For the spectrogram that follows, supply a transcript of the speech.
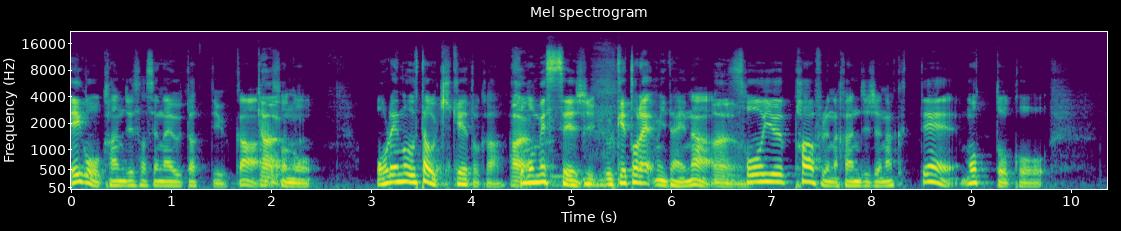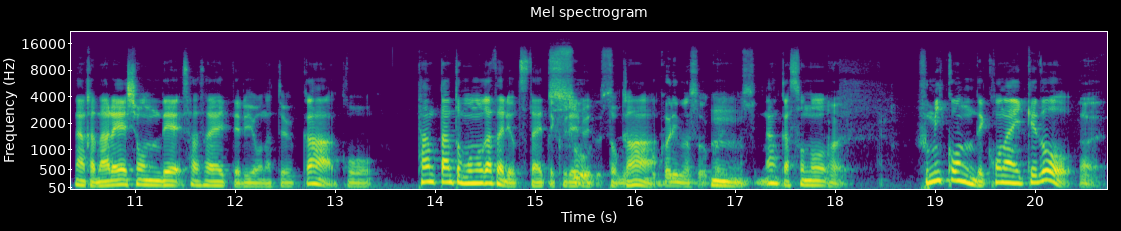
エゴを感じさせない歌っていうか、はい。その俺の歌を聴けとか、はい。このメッセージ受け取れみたいな、はいそういうパワフルな感じじゃなくてもっとこうなんかナレーションで支えてるようなというかこう淡々と物語を伝えてくれるとそうですね。かりますわかります、うん。なんかその、はい。踏み込んでこないけどはい。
